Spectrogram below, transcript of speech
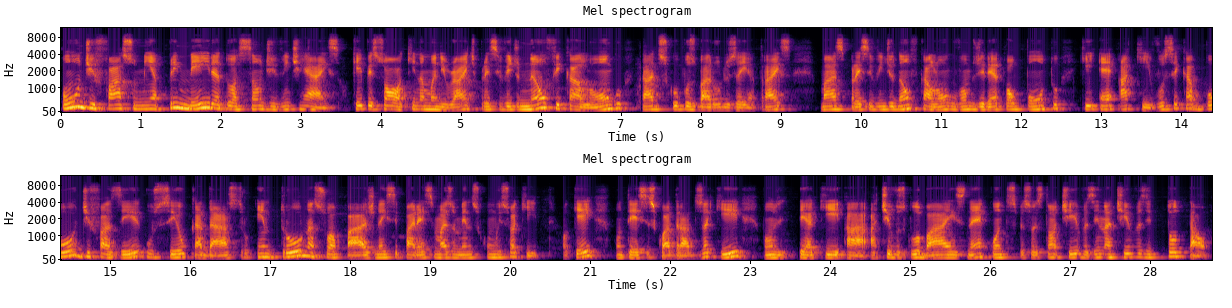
Onde faço minha primeira doação de 20 reais? Ok, pessoal? Aqui na MoneyRight, para esse vídeo não ficar longo, tá? Desculpa os barulhos aí atrás, mas para esse vídeo não ficar longo, vamos direto ao ponto que é aqui. Você acabou de fazer o seu cadastro, entrou na sua página e se parece mais ou menos com isso aqui ok? Vão ter esses quadrados aqui, vão ter aqui a, ativos globais, né? Quantas pessoas estão ativas, inativas e total.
